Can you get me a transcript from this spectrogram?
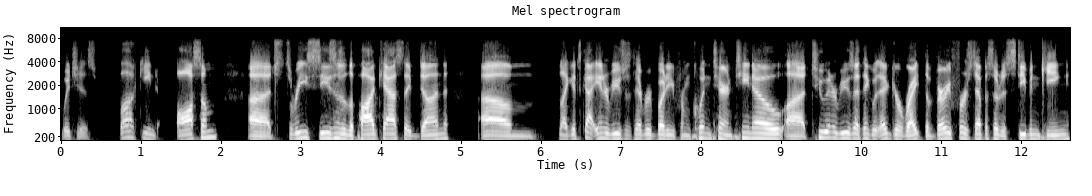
which is fucking awesome. Uh, it's three seasons of the podcast they've done. Um, like it's got interviews with everybody from Quentin Tarantino, uh, two interviews I think with Edgar Wright. The very first episode is Stephen King.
